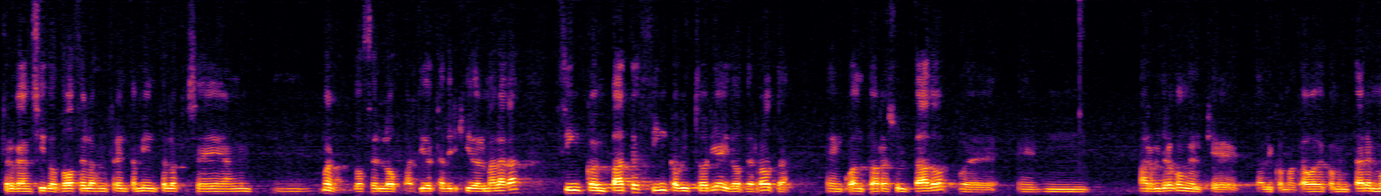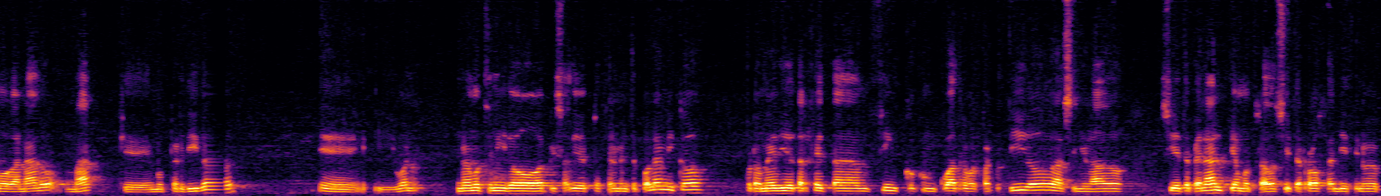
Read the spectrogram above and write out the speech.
creo que han sido 12 los enfrentamientos los que se han, bueno, 12 los partidos que ha dirigido el Málaga, 5 empates, 5 victorias y 2 derrotas. En cuanto a resultados, pues es un árbitro con el que, tal y como acabo de comentar, hemos ganado más que hemos perdido. Eh, y bueno, no hemos tenido episodios especialmente polémicos. Promedio de tarjeta 5,4 por partido. Ha señalado 7 penaltis, ha mostrado 7 rojas en 19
